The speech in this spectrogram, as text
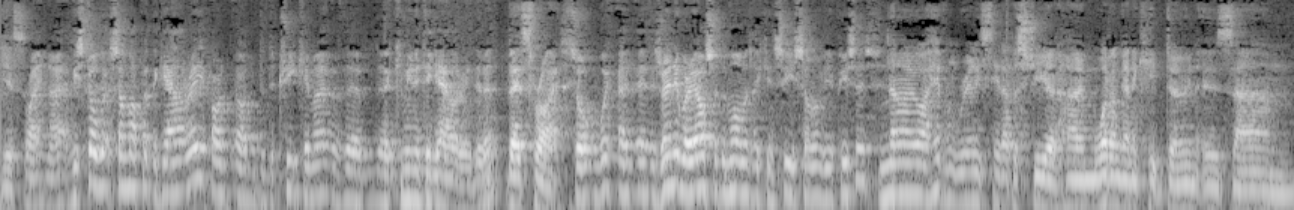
Yes. Right now, have you still got some up at the gallery, or, or did the tree come out of the, the community gallery? Did it? That's right. So, wh- uh, is there anywhere else at the moment they can see some of your pieces? No, I haven't really set up a studio at home. What I'm going to keep doing is um,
